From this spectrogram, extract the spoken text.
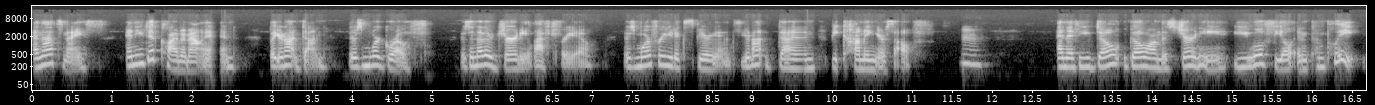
and that's nice. And you did climb a mountain, but you're not done. There's more growth. There's another journey left for you. There's more for you to experience. You're not done becoming yourself. Mm. And if you don't go on this journey, you will feel incomplete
